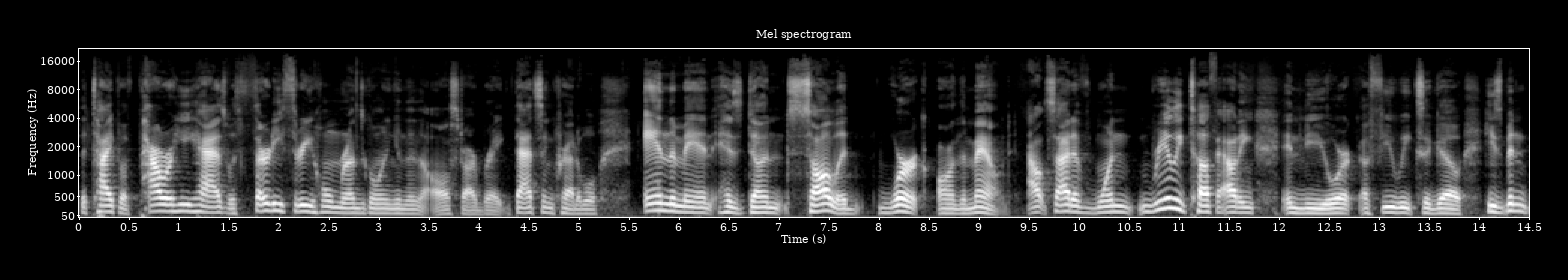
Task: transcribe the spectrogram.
The type of power he has with 33 home runs going into the All-Star break. That's incredible. And the man has done solid work on the mound. Outside of one really tough outing in New York a few weeks ago, he's been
